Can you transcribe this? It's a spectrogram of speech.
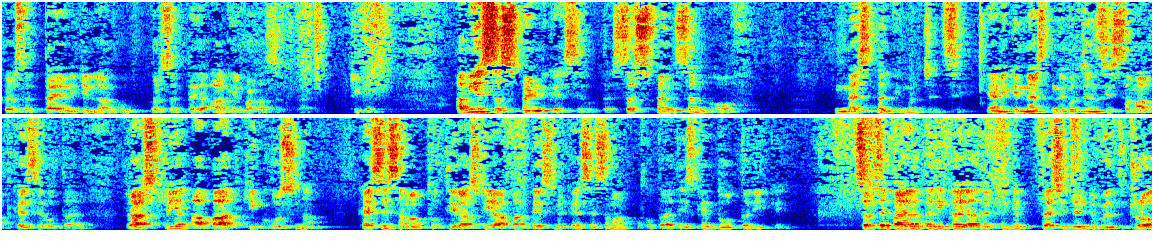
कर सकता है, यानी कि लागू कर सकता है या आगे बढ़ा सकता है। ठीक है? अब ये सस्पेंड कैसे होता है? सस्पेंशन ऑफ़ नेशनल इमरजेंसी, यानी कि नेशनल इमरजेंसी समाप्त कैसे होता है? राष्ट्रीय आपात की घोषणा कैसे समाप्त होती है? राष्ट्रीय आपात देश में कैसे समाप्त होता है? तो इसके दो तरीके सबसे पहला तरीका याद रखेंगे president withdraw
